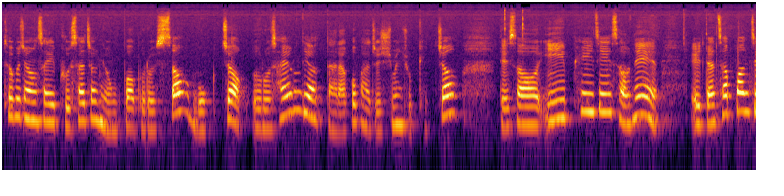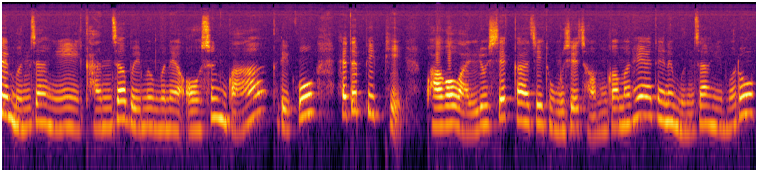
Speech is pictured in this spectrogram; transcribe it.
투부정사의 부사적 용법으로서 목적으로 사용되었다라고 봐주시면 좋겠죠. 그래서 이 페이지에서는 일단 첫 번째 문장이 간접 의문문의 어순과 그리고 헤드 PP 과거 완료 시까지 동시에 점검을 해야 되는 문장이므로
